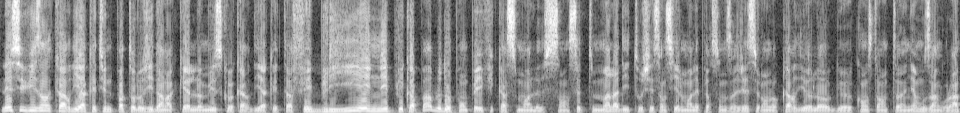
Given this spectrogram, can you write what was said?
L'insuffisance cardiaque est une pathologie dans laquelle le muscle cardiaque est affaibli et n'est plus capable de pomper efficacement le sang. Cette maladie touche essentiellement les personnes âgées selon le cardiologue Constantin Nyamuzangura.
